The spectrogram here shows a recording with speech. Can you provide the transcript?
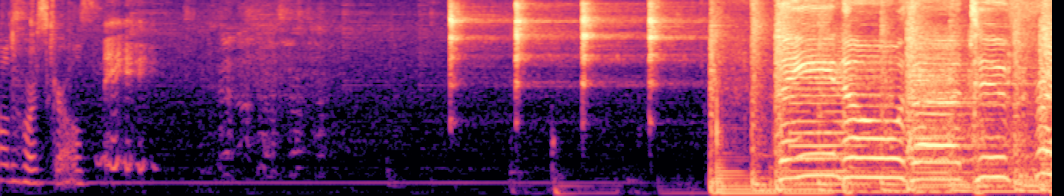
called Horse Grrls. they know the difference.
